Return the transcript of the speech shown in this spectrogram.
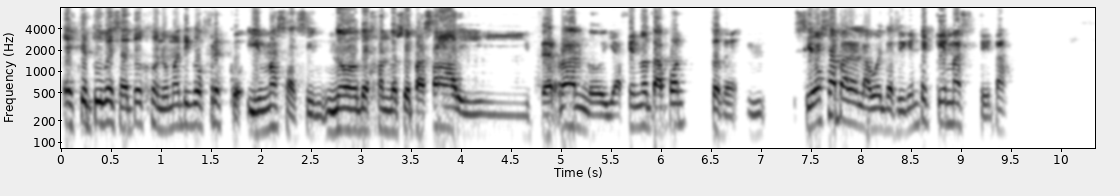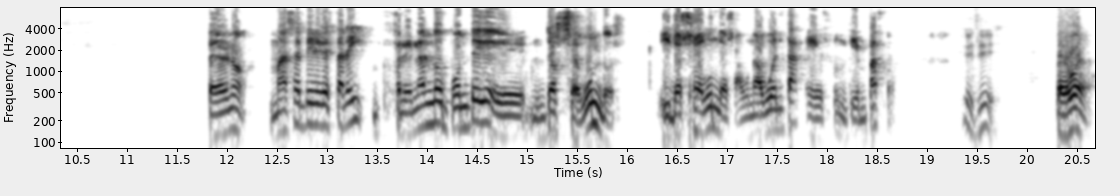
es que tú ves a todos con neumático fresco y Massa sin, no dejándose pasar y cerrando y haciendo tapón. Entonces, mm, si vas a parar la vuelta siguiente, ¿qué más te da? Pero no, Massa tiene que estar ahí frenando, ponte eh, dos segundos. Y dos segundos a una vuelta es un tiempazo. Sí, sí. Pero bueno,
